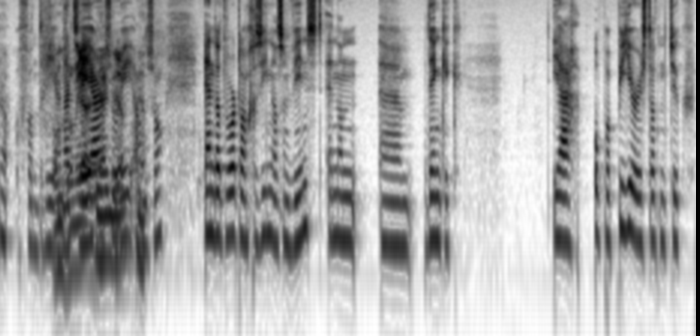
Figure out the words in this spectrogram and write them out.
Ja. Of van drie jaar naar twee jaar, sorry, ja, andersom. En dat wordt dan gezien als een winst. En dan uh, denk ik, ja, op papier is dat natuurlijk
